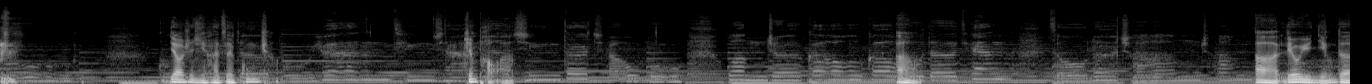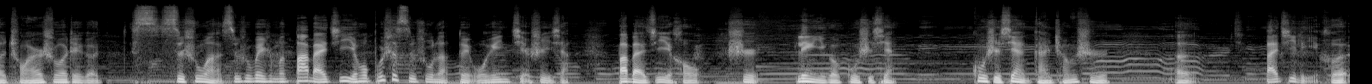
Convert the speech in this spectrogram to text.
要是你还在工厂，真跑啊！啊啊！刘宇宁的宠儿说：“这个四叔啊，四叔为什么八百级以后不是四叔了？”对我给你解释一下，八百级以后是另一个故事线。故事线改成是，呃，白季礼和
